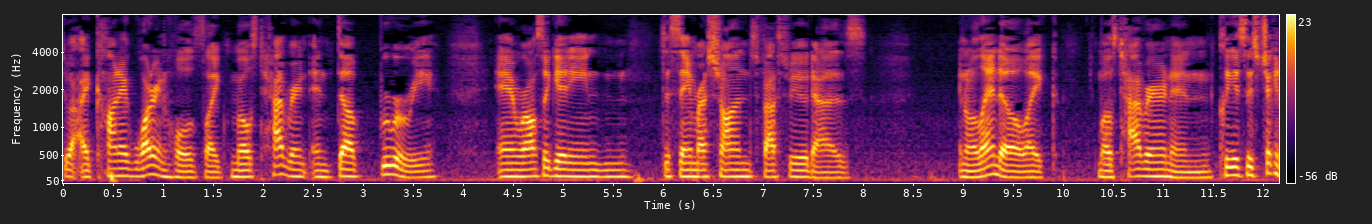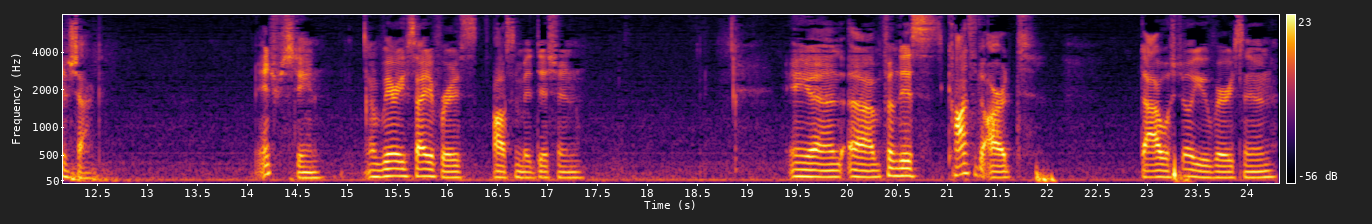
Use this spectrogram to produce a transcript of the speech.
to iconic watering holes like Moe's Tavern and Duff Brewery. And we're also getting the same restaurants, fast food as in Orlando, like Moe's Tavern and Cletus's Chicken Shack. Interesting. I'm very excited for this awesome edition. And um, from this concept art that I will show you very soon,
